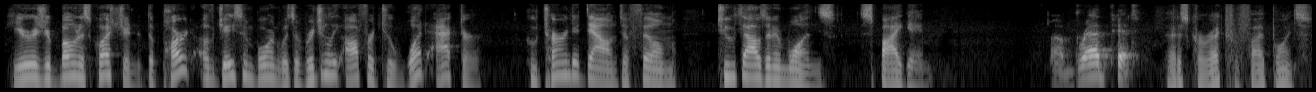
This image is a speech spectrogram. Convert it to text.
Here is your bonus question. The part of Jason Bourne was originally offered to what actor who turned it down to film 2001's Spy Game? Uh, Brad Pitt. That is correct for five points.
